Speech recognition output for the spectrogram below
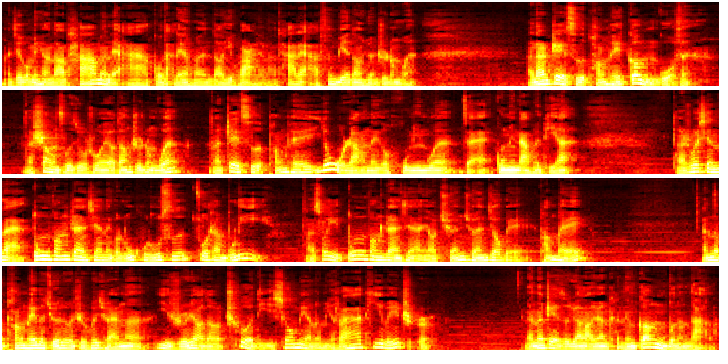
啊，结果没想到他们俩狗打连环到一块儿去了，他俩分别当选执政官啊。但是这次庞培更过分，那上次就说要当执政官啊，这次庞培又让那个护民官在公民大会提案啊，说现在东方战线那个卢库卢斯作战不利啊，所以东方战线要全权交给庞培。那庞培的绝对指挥权呢，一直要到彻底消灭了米特拉提为止。那这次元老院肯定更不能干了。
